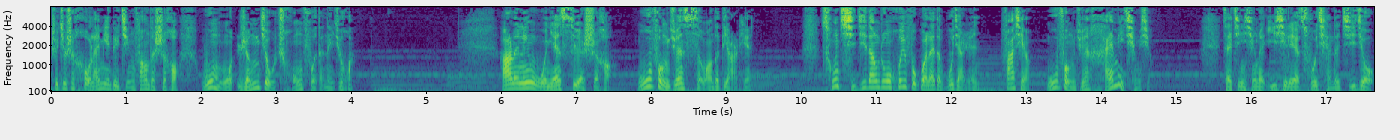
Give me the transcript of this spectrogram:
这就是后来面对警方的时候，吴母仍旧重复的那句话。二零零五年四月十号，吴凤娟死亡的第二天，从起机当中恢复过来的吴家人发现吴凤娟还没清醒，在进行了一系列粗浅的急救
